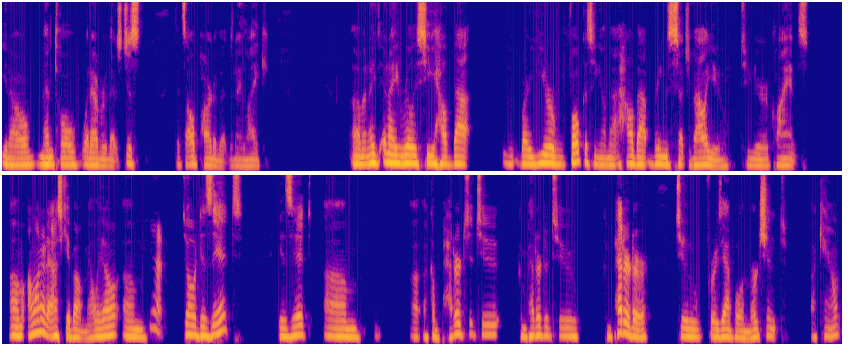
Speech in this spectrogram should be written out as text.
you know, mental, whatever. That's just it's all part of it that I like. Um, and I and I really see how that where you're focusing on that, how that brings such value to your clients. Um, I wanted to ask you about Melio. Um, yeah. So does it is it um, a, a competitor to competitor to competitor to, for example, a merchant account?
